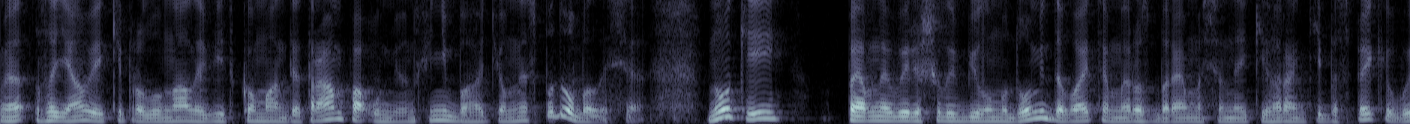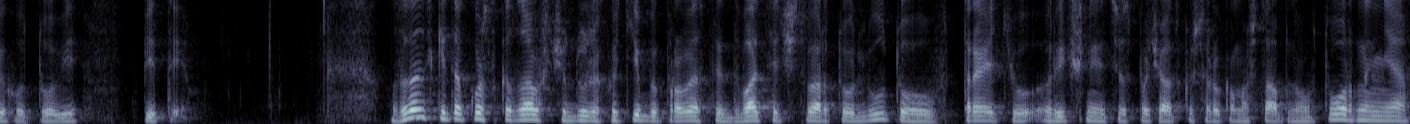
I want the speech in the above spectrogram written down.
е, заяви, які пролунали від команди Трампа у Мюнхені, багатьом не сподобалися. Ну окей. Певне, вирішили в Білому домі. Давайте ми розберемося, на які гарантії безпеки ви готові піти. Зеленський також сказав, що дуже хотів би провести 24 лютого в третю річницю спочатку широкомасштабного вторгнення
